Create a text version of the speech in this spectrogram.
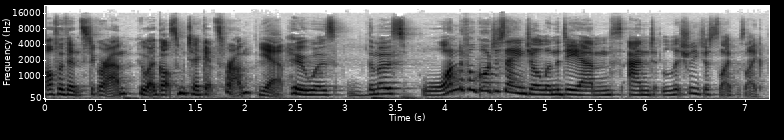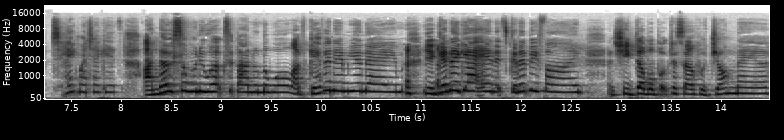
off of Instagram, who I got some tickets from. Yeah. Who was the most wonderful, gorgeous angel in the DMs and literally just like was like, take my tickets. I know someone who works at Band on the Wall. I've given him your name. You're gonna get in. It's gonna be fine. And she double booked herself with John Mayer.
